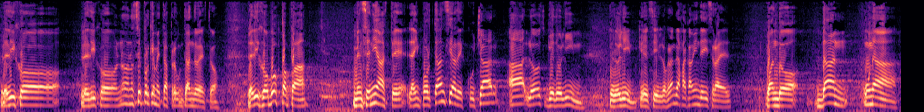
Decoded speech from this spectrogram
le dijo, le dijo, no, no sé por qué me estás preguntando esto. Le dijo, vos papá, me enseñaste la importancia de escuchar a los Gedolim, Gedolim, quiere decir, los grandes Hakamim de Israel, cuando dan una,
